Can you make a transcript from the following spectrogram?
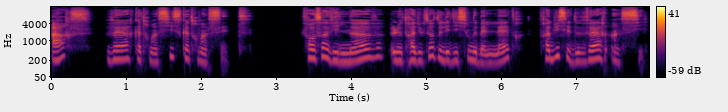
ars, vers 86-87. François Villeneuve, le traducteur de l'édition des Belles Lettres, traduit ces deux vers ainsi.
